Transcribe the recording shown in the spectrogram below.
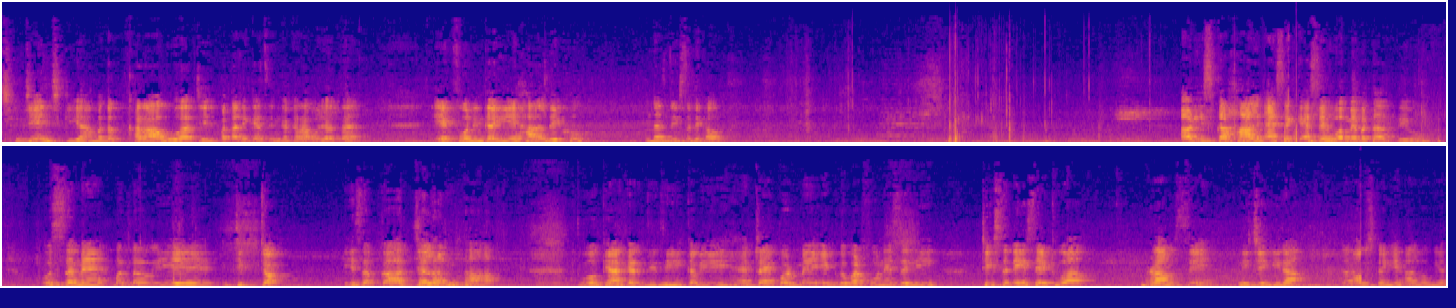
चेंज किया मतलब खराब हुआ चेंज पता नहीं कैसे इनका खराब हो जाता है। एक फ़ोन इनका ये हाल देखो। नज़दीक से दिखाओ। और इसका हाल ऐसे कैसे हुआ मैं बताती हूँ। उस समय मतलब ये टिकटॉक ये सब का चलन था। वो क्या करती थी कभी ट्राईपॉड में एक दो बार फ़ोन ऐसे ली ठीक से नहीं सेट हुआ भड़ाम से नीचे गिरा और उसका ये हाल हो गया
